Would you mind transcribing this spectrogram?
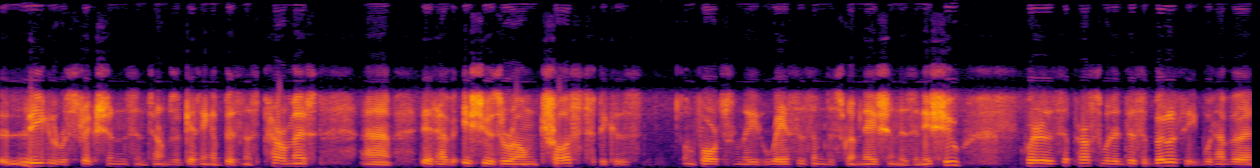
legal restrictions in terms of getting a business permit. Uh, they'd have issues around trust because, unfortunately, racism, discrimination is an issue. Whereas a person with a disability would have a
